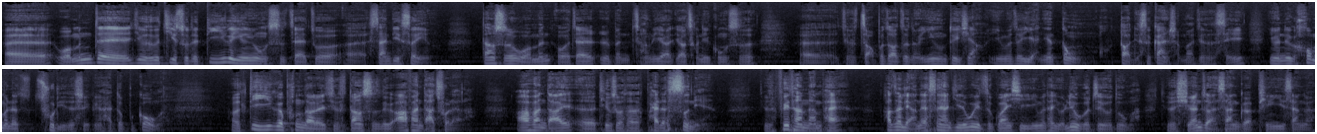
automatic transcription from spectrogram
呃，我们的就这个技术的第一个应用是在做呃 3D 摄影。当时我们我在日本成立要要成立公司，呃，就是找不到这种应用对象，因为这眼睛动到底是干什么？就是谁？因为那个后面的处理的水平还都不够嘛。呃，第一个碰到的就是当时这个《阿凡达》出来了，《阿凡达》呃，听说他拍了四年，就是非常难拍。它这两台摄像机的位置关系，因为它有六个自由度嘛，就是旋转三个，平移三个，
